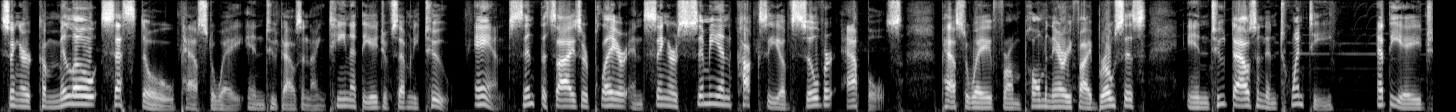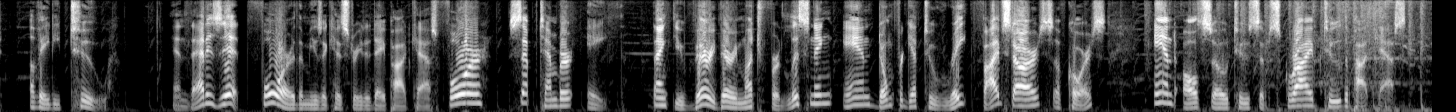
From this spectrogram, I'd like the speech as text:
Singer Camilo Sesto passed away in 2019 at the age of 72 and synthesizer player and singer Simeon Coxey of Silver Apples passed away from pulmonary fibrosis in 2020 at the age of 82. And that is it for the Music History Today podcast for September 8th. Thank you very, very much for listening, and don't forget to rate five stars, of course, and also to subscribe to the podcast.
